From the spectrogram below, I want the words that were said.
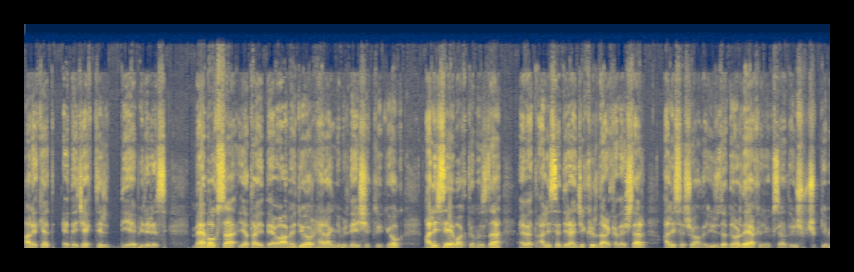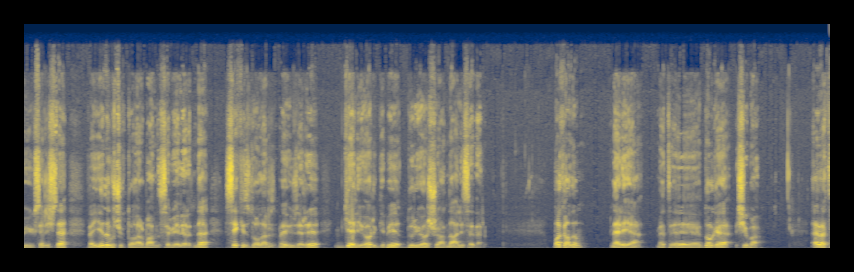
hareket edecektir diyebiliriz. M-Box'a yatay devam ediyor. Herhangi bir değişiklik yok. Alice'ye baktığımızda evet Alice direnci kırdı arkadaşlar. Alice şu anda %4'e yakın yükseldi. 3,5 gibi yükselişte ve 7,5 dolar bandı seviyelerinde 8 dolar ve üzeri geliyor gibi duruyor şu anda Alice'den. Bakalım nereye? Met e, Doge Shiba. Evet,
